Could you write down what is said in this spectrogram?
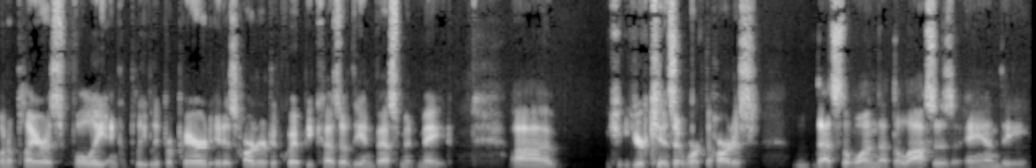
When a player is fully and completely prepared, it is harder to quit because of the investment made. Uh, your kids that work the hardest that's the one that the losses and the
